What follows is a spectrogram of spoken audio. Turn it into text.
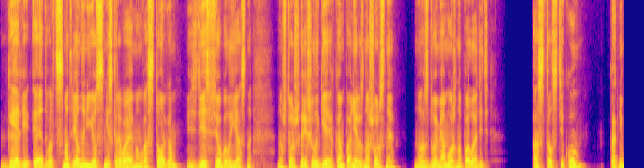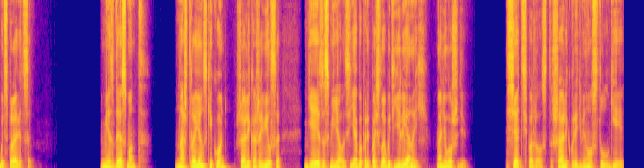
Гэри Эдвардс смотрел на нее с нескрываемым восторгом, и здесь все было ясно. Ну что ж, решила Гея, компания разношерстная, но с двумя можно поладить. А с толстяком как-нибудь справиться. Мисс Десмонд, наш троянский конь, Шалик оживился — Гея засмеялась. «Я бы предпочла быть Еленой, а не лошадью». «Сядьте, пожалуйста». Шалик придвинул стул Гея.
